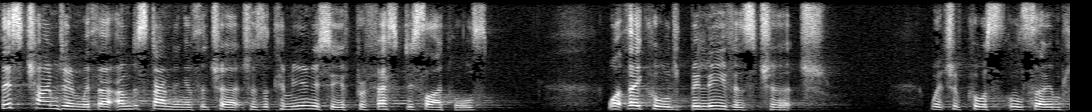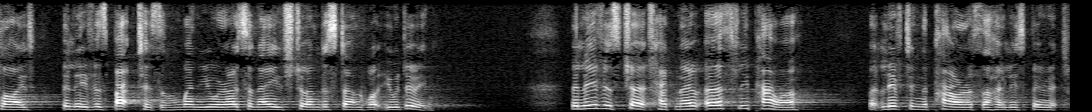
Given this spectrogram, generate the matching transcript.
this chimed in with their understanding of the church as a community of professed disciples, what they called believers' church which of course also implied believers' baptism when you were at an age to understand what you were doing. Believers' church had no earthly power, but lived in the power of the Holy Spirit.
